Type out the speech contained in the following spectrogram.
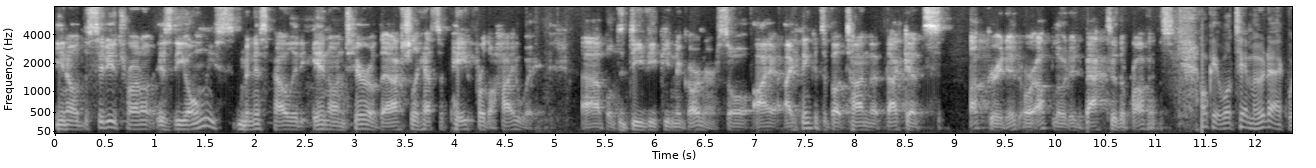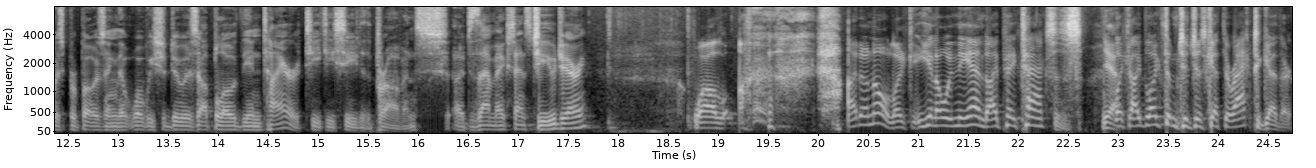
you know, the city of Toronto is the only municipality in Ontario that actually has to pay for the highway, uh, but the DVP and the Gardiner. So I, I think it's about time that that gets upgraded or uploaded back to the province. Okay, well, Tim Hudak was proposing that what we should do is upload the entire TTC to the province. Uh, does that make sense to you, Jerry? Well, I don't know. Like, you know, in the end, I pay taxes. Yeah. Like, I'd like them to just get their act together.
